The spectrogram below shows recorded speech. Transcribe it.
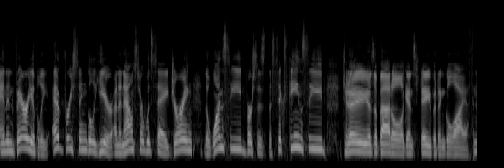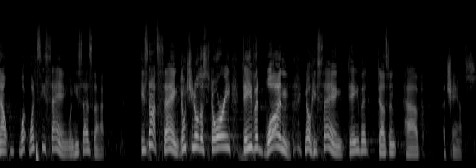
And invariably, every single year, an announcer would say during the one seed versus the 16 seed, today is a battle against David and Goliath. Now, what, what is he saying when he says that? He's not saying, don't you know the story? David won. No, he's saying David doesn't have a chance,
